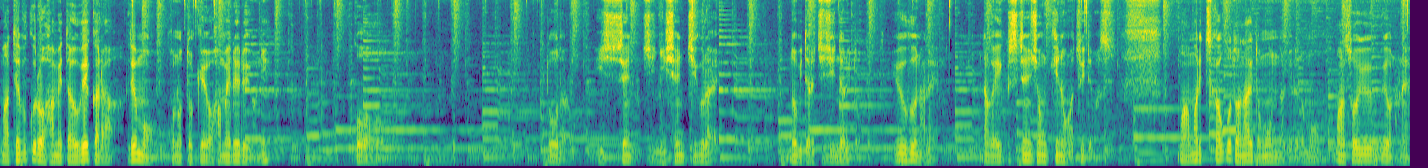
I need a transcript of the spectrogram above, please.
まあ、手袋をはめた上からでもこの時計をはめれるようにこうどうだろう1センチ2センチぐらい伸びたり縮んだりという風なねなんかエクステンション機能がついてます。まああまり使うことはないと思うんだけれどもまあそういうようなね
